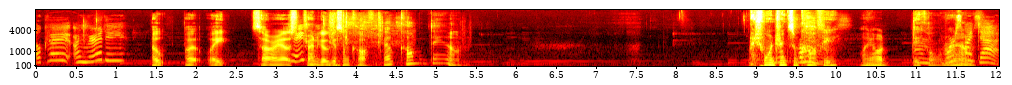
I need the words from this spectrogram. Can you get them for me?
Okay, I'm ready. oh wait, wait. sorry I was trying to go get some coffee. Oh, calm down. I just want to drink some coffee while y'all dick Um, holing where's my around. dad?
